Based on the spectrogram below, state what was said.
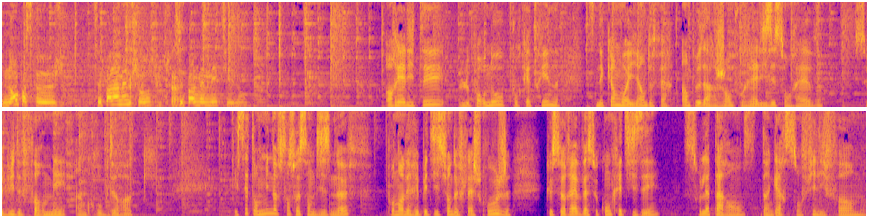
Non, parce que c'est pas la même chose. C'est pas le même métier, non. En réalité, le porno, pour Catherine, ce n'est qu'un moyen de faire un peu d'argent pour réaliser son rêve, celui de former un groupe de rock. Et c'est en 1979, pendant les répétitions de Flash Rouge, que ce rêve va se concrétiser sous l'apparence d'un garçon filiforme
